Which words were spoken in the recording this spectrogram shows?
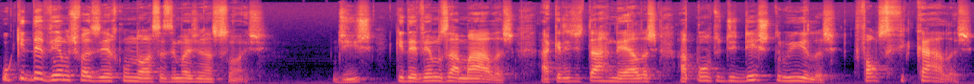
o que devemos fazer com nossas imaginações. Diz que devemos amá-las, acreditar nelas a ponto de destruí-las, falsificá-las.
